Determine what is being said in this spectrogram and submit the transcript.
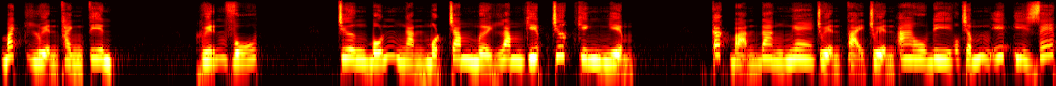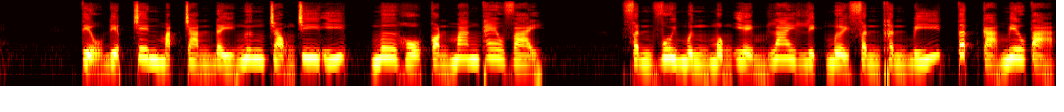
Bách luyện thành tiên. huyễn Vũ. Chương 4115 kiếp trước kinh nghiệm. Các bạn đang nghe truyện tại truyện Audi.xyz. Tiểu điệp trên mặt tràn đầy ngưng trọng chi ý. Mơ hồ còn mang theo vài. Phần vui mừng mộng yểm lai lịch mười phần thần bí. Tất cả miêu tả.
